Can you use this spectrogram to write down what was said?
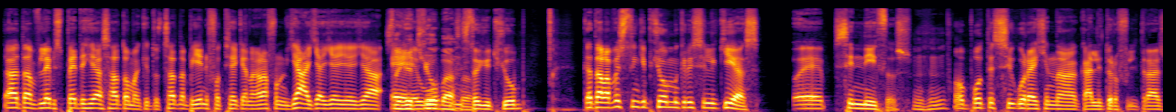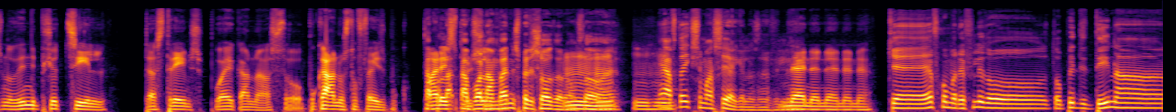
Τώρα, όταν βλέπεις 5.000 άτομα και το chat να πηγαίνει φωτιά και να γράφουν Γεια, γεια, γεια, γεια, γεια Στο YouTube αυτό. στο YouTube, καταλαβαίνεις ότι είναι και πιο μικρής ηλικίας. Ε, Συνήθως. Μμμ. Οπότε σίγουρα έχει ένα καλύτερο φιλτράρισμα, δίνει πιο chill τα streams που, έκανα στο, που κάνω στο Facebook. Τα, Μ' απολα- αρέσει τα απολαμβάνεις περισσότερο αυτό. Ε. Μμμ, μμμ. Ε, αυτό έχει σημασία κιόλας, ρε φίλε. Ναι, ναι, ναι, ναι, ναι. Και εύχομαι, ρε φίλε, το, το PDT να,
